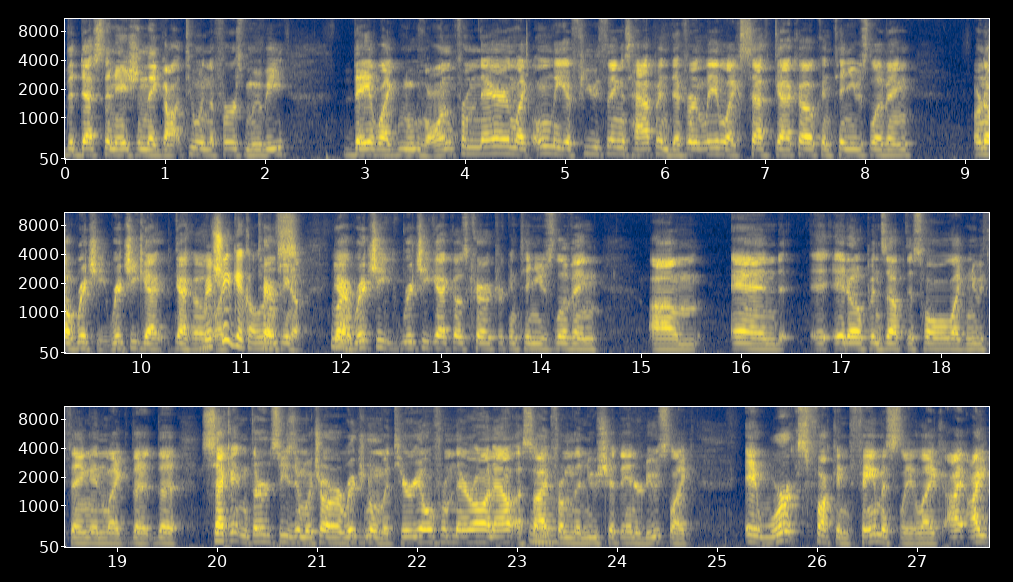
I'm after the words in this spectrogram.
the destination they got to in the first movie, they like move on from there and like only a few things happen differently. Like Seth Gecko continues living or no, Richie. Richie Ge- Gecko. Richie like, Gecko lives. Tarantino. Yeah, Right. Richie Richie Gecko's character continues living um and it, it opens up this whole like new thing and like the the second and third season which are original material from there on out aside Mhm. from the new shit they introduced like it works fucking famously like i i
